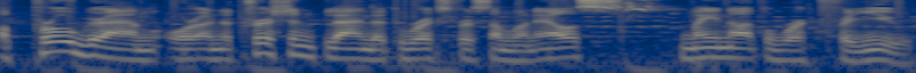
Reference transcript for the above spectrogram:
a program or a nutrition plan that works for someone else may not work for you.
